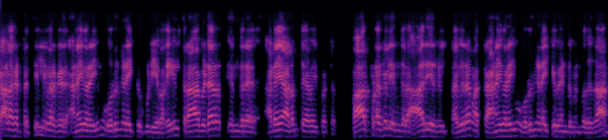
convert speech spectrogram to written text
காலகட்டத்தில் இவர்கள் அனைவரையும் ஒருங்கிணைக்கக்கூடிய வகையில் திராவிடர் என்கிற அடையாளம் தேவைப்பட்டது. பார்ப்பனர்கள் என்கிற ஆரியர்கள் தவிர மற்ற அனைவரையும் ஒருங்கிணைக்க வேண்டும் என்பதுதான்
